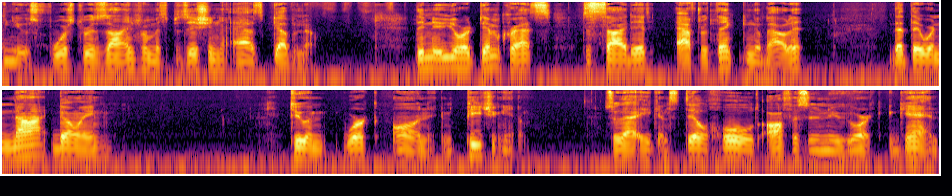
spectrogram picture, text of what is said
and he was forced to resign from his position as governor. The New York Democrats decided, after thinking about it, that they were not going to work on impeaching him so that he can still hold office in New York again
